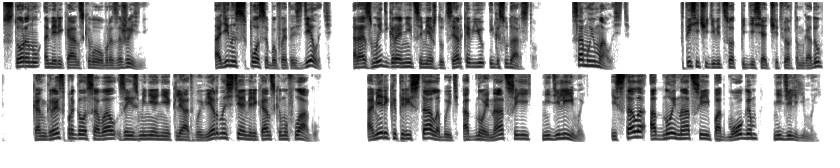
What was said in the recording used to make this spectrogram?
в сторону американского образа жизни. Один из способов это сделать — размыть границы между церковью и государством. Самую малость. В 1954 году Конгресс проголосовал за изменение клятвы верности американскому флагу. Америка перестала быть одной нацией неделимой и стала одной нацией под подмогом неделимой.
